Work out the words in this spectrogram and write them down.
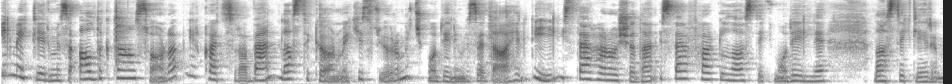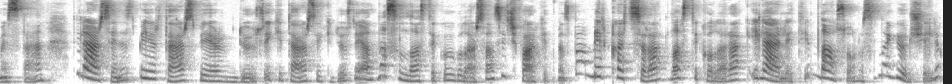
İlmeklerimizi aldıktan sonra birkaç sıra ben lastik örmek istiyorum. Hiç modelimize dahil değil. İster haroşadan ister farklı lastik modelli lastiklerimizden. Dilerseniz bir ters bir düz, iki ters iki düz. Yani nasıl lastik uygularsanız hiç fark etmez. Ben birkaç sıra lastik olarak ilerleteyim. Daha sonrasında görüşelim.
